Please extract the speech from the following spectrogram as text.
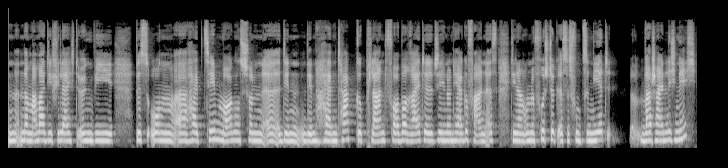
eine Mama, die vielleicht irgendwie bis um äh, halb zehn morgens schon äh, den, den halben Tag geplant, vorbereitet, hin und her gefahren ist, die dann ohne Frühstück ist, es funktioniert wahrscheinlich nicht.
